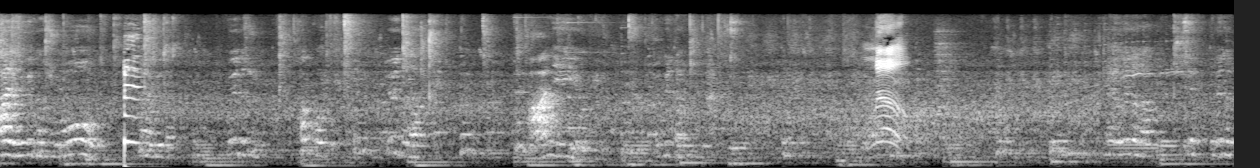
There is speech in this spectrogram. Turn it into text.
아 여기다 줘. 아, 여기다. 여기다 줘. 갖고 와. 여기다. 놔 아니 여기. 여기다. 야, 여기다 놔. 여기다 주, 주세요.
